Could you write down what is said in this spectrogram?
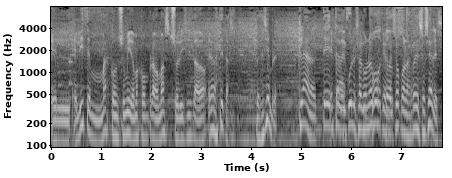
el el ítem más consumido, más comprado, más solicitado eran las tetas, desde siempre. claro, tetas, Esto del culo es algo nuevo que empezó con las redes sociales.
